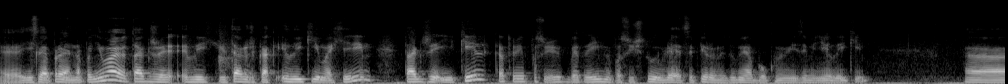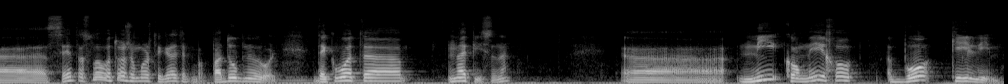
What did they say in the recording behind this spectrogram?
Э, если я правильно понимаю, также, так же как Илыким Ахирим, также и Кель, который это имя по существу является первыми двумя буквами из имени Илыким. Э, это слово тоже может играть подобную роль. Так вот, написано, ми комейхо бо келим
